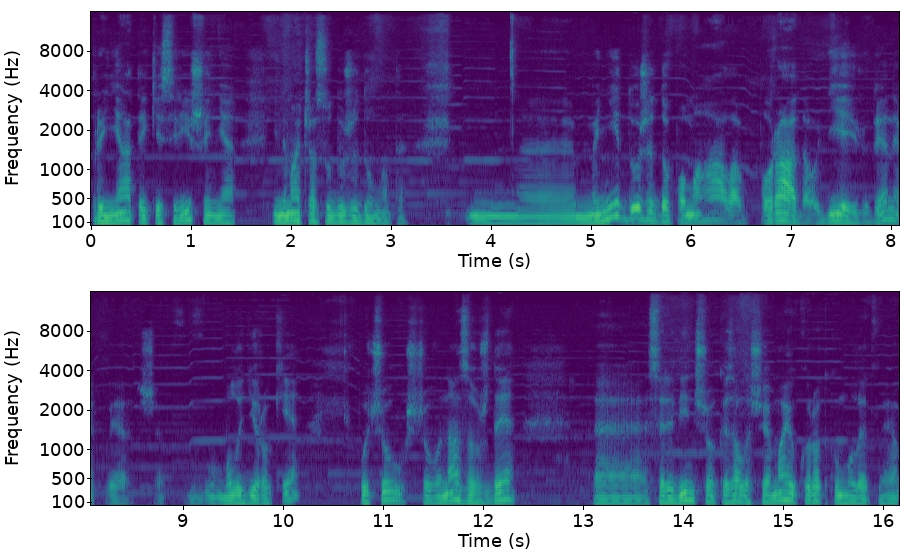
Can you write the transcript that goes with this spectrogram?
прийняти якесь рішення і нема часу дуже думати. Е, Мені дуже допомагала порада однієї людини, яку я ще в молоді роки почув, що вона завжди е, серед іншого казала, що я маю коротку молитву. Я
